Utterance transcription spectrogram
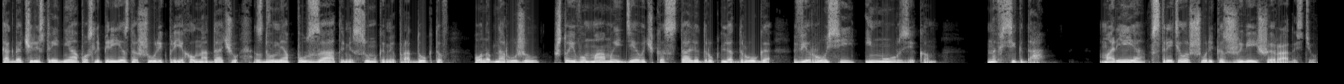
Когда через три дня после переезда Шурик приехал на дачу с двумя пузатыми сумками продуктов, он обнаружил, что его мама и девочка стали друг для друга Верусей и Мурзиком. Навсегда. Мария встретила Шурика с живейшей радостью,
